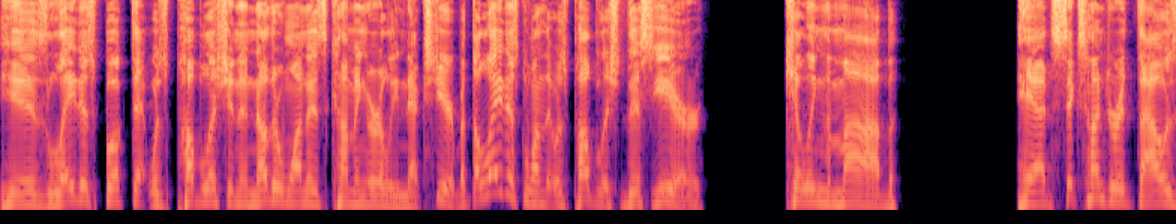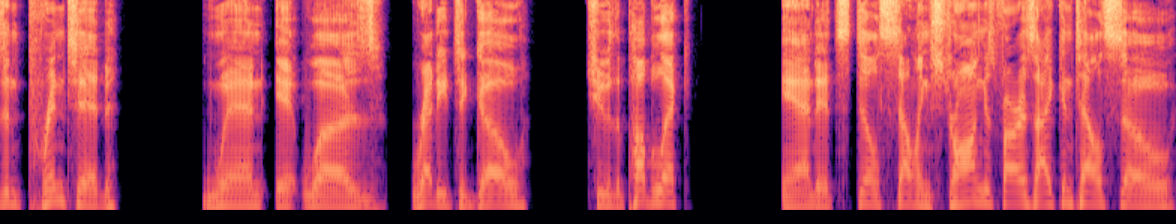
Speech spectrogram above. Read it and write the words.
His latest book that was published, and another one is coming early next year. But the latest one that was published this year, Killing the Mob, had 600,000 printed when it was ready to go to the public and it's still selling strong as far as I can tell. So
